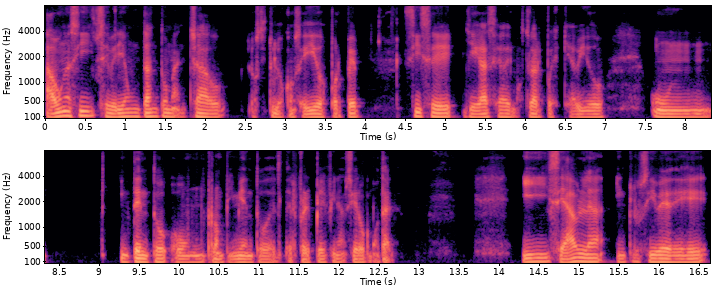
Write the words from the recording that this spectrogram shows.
aún así se vería un tanto manchado los títulos conseguidos por Pep si se llegase a demostrar pues que ha habido un intento o un rompimiento del, fair play financiero como tal. Y se habla inclusive de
